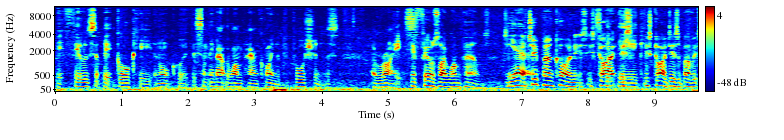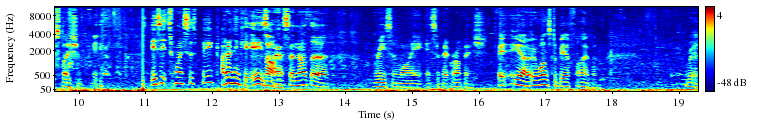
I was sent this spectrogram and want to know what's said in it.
it feels a bit gawky and awkward. There's something about the one pound coin, the proportions are right. It feels like one pound. Yeah. The two pound coin, it's, it's got a it's, it's got ideas above its station. Is it twice as big? I don't think it is. No. And that's another reason why it's a bit rubbish. It, you know, it wants to be a fiver. Really,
